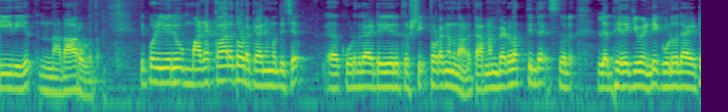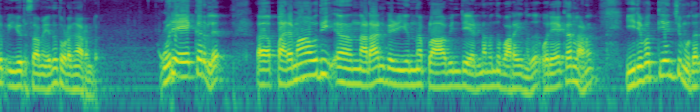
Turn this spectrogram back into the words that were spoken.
രീതിയിൽ നടാറുള്ളത്. ഇപ്പോൾ ഈ ഒരു മഴക്കാലത്തോടൊക്കെ അനുബന്ധിച്ച് കൂടുതലായിട്ട് ഈ ഒരു കൃഷി തുടങ്ങുന്നതാണ്. കാരണം വെള്ളത്തിന്റെ ലഭ്യതയ്ക്ക് വേണ്ടി കൂടുതലായിട്ടും ഈ ഒരു സമയത്ത് തുടങ്ങാറുണ്ട്. ഒരു ഏക്കറിൽ പരമാവധി നടാൻ കഴിയുന്ന പ്ലാവിന്റെ എണ്ണം എന്ന് പറയുന്നത് ഒരു ഏക്കറിലാണ് ഇരുപത്തിയഞ്ച് മുതൽ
